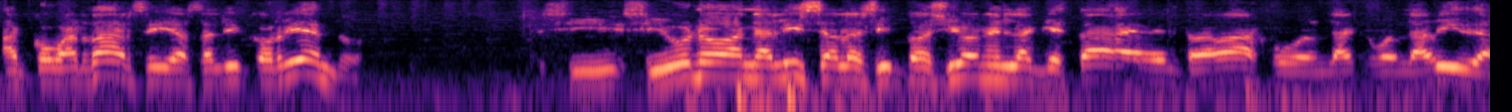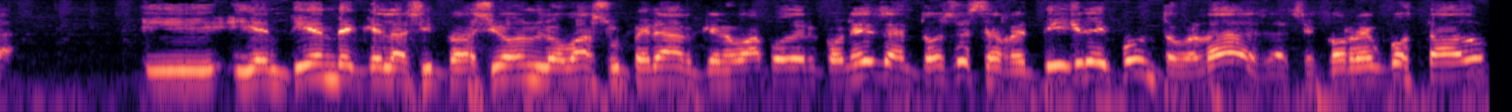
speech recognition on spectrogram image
a cobardarse y a salir corriendo si, si uno analiza la situación en la que está en el trabajo en la, o en la vida y, entiende que la situación lo va a superar, que no va a poder con ella, entonces se retira y punto, ¿verdad? O se corre a un costado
